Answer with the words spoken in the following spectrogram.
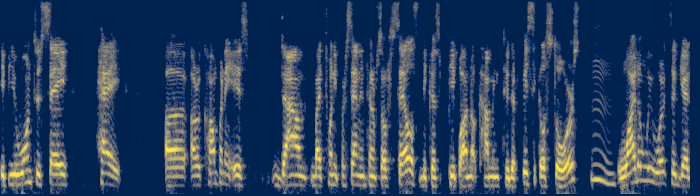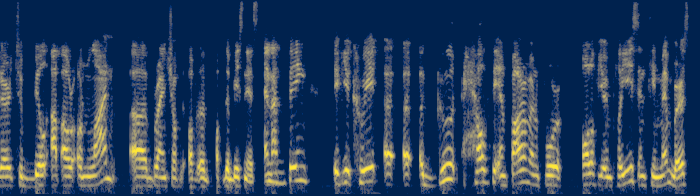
If you want to say, "Hey, uh, our company is down by 20% in terms of sales because people are not coming to the physical stores. Mm. Why don't we work together to build up our online uh, branch of, of, of, the business? And mm. I hmm. think if you create a, a, a, good, healthy environment for all of your employees and team members,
